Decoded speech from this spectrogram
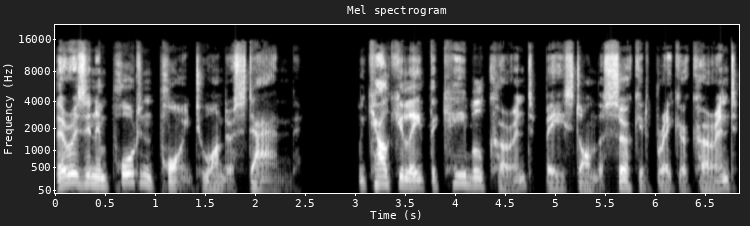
there is an important point to understand. We calculate the cable current based on the circuit breaker current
